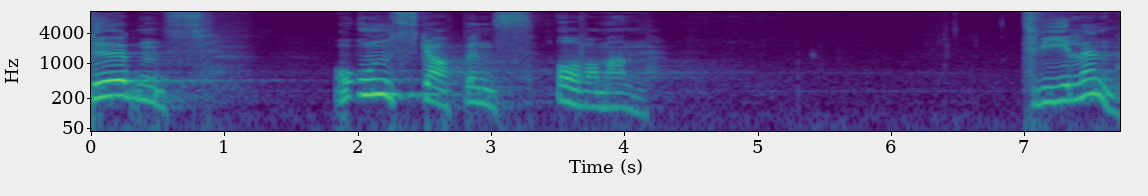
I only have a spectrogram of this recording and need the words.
dødens og ondskapens overmann. Tvilen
